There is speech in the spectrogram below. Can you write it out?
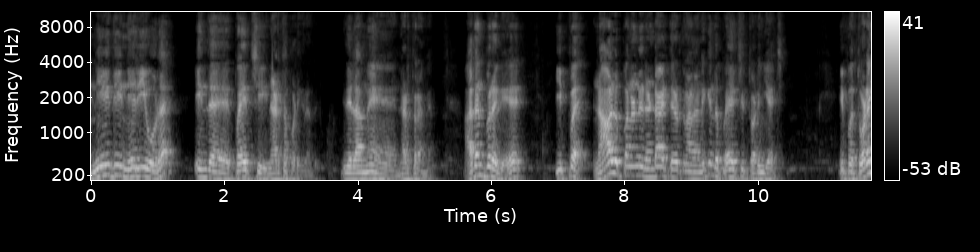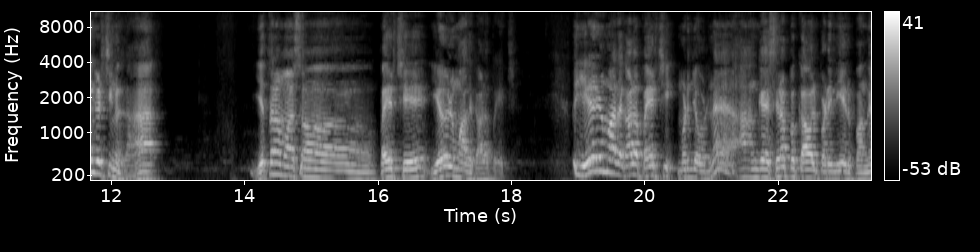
நீதி நெறியோட இந்த பயிற்சி நடத்தப்படுகிறது. இது எல்லாமே நடத்துகிறாங்க அதன் பிறகு இப்போ நாலு பன்னெண்டு ரெண்டாயிரத்தி இருபத்தி நாலு அன்னைக்கு இந்த பயிற்சி தொடங்கியாச்சு. இப்போ தொடங்கிடுச்சிங்கன்னா எத்தனை மாதம் பயிற்சி? ஏழு மாத கால பயிற்சி. ஏழு மாத கால பயிற்சி முடிஞ்ச உடனே அங்கே சிறப்பு காவல் படையிலேயே இருப்பாங்க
